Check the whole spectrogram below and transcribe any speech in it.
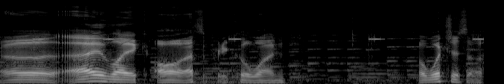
Uh, I like... Oh, that's a pretty cool one. But which is a...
